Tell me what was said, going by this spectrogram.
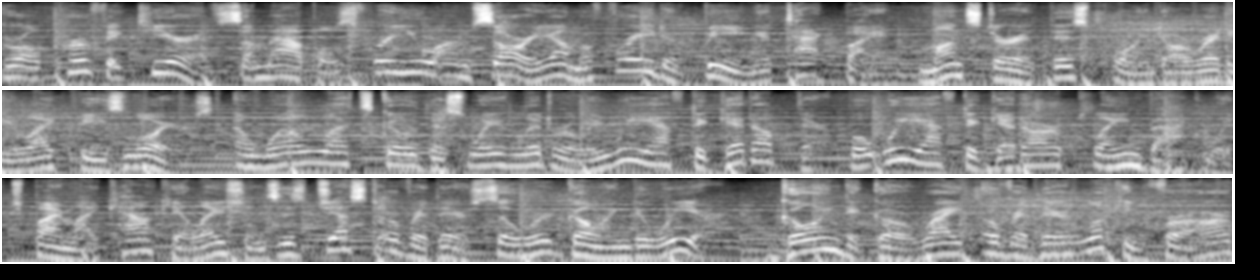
girl. Perfect. Here, have some apples for you. I'm sorry, I'm afraid of being attacked by a monster at this point already like these lawyers. And well, let's go this way. Literally, we have to get up there, but we have to get our plane back, which by my calculations is just over there. So we're going to Weir going to go right over there looking for our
